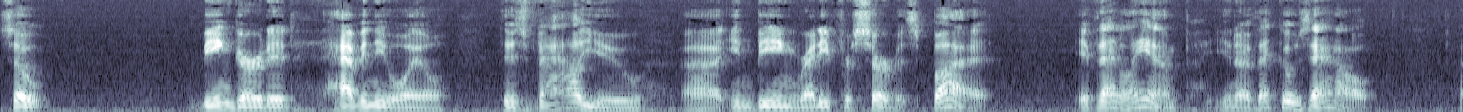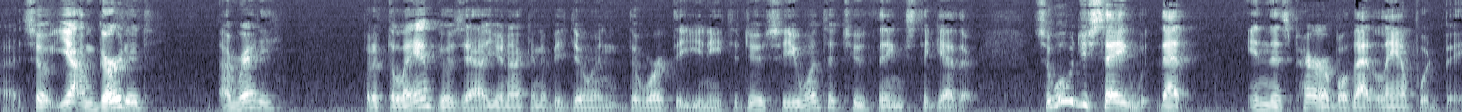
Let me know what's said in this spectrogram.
So, being girded, having the oil, there's value uh, in being ready for service. But if that lamp, you know, if that goes out, uh, so yeah, I'm girded, I'm ready. But if the lamp goes out, you're not going to be doing the work that you need to do. So you want the two things together. So what would you say that in this parable that lamp would be?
